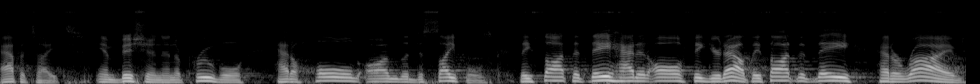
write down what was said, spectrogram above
Appetite, ambition, and approval had a hold on the disciples. They thought that they had it all figured out, they thought that they had arrived.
